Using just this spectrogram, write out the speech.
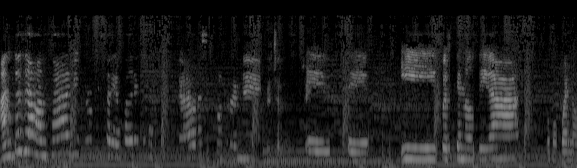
antes de avanzar, yo creo que estaría padre que nos platicara ahora sí con René. échale. sí. Este, y pues que nos diga, como bueno,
